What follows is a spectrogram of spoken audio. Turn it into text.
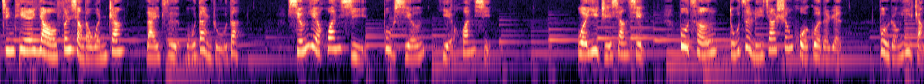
今天要分享的文章来自吴淡如的《行也欢喜，不行也欢喜》。我一直相信，不曾独自离家生活过的人，不容易长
